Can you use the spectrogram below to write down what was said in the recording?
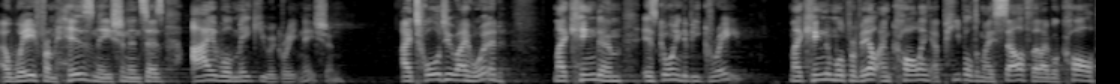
away from his nation and says, I will make you a great nation. I told you I would. My kingdom is going to be great. My kingdom will prevail. I'm calling a people to myself that I will call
